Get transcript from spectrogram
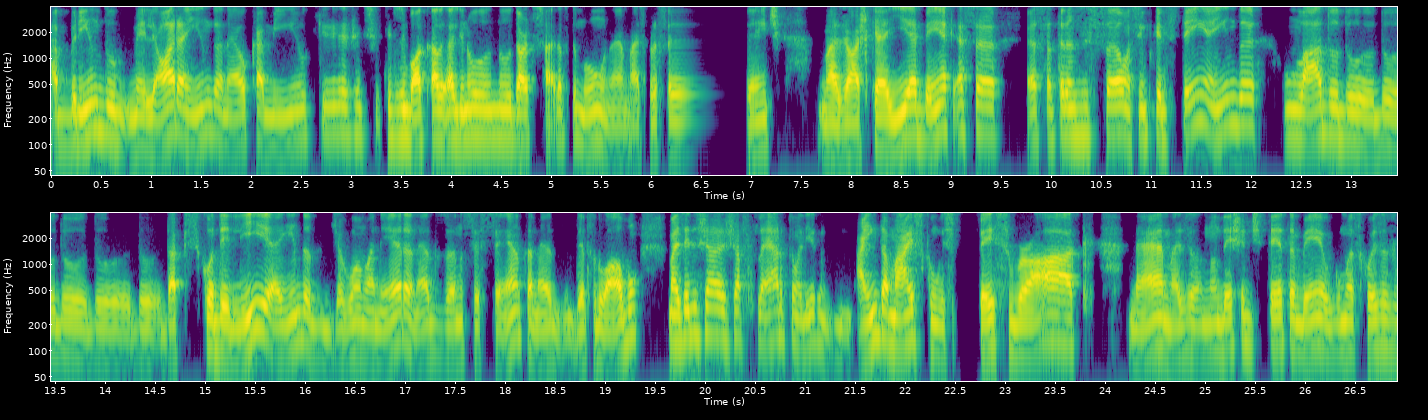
abrindo melhor ainda né, o caminho que a gente que desemboca ali no, no Dark Side of the Moon, né, mais para frente. Mas eu acho que aí é bem essa essa transição, assim, porque eles têm ainda um lado do, do, do, do, da psicodelia ainda, de alguma maneira, né, dos anos 60, né, dentro do álbum, mas eles já, já flertam ali ainda mais com o space rock, né, mas não deixa de ter também algumas coisas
